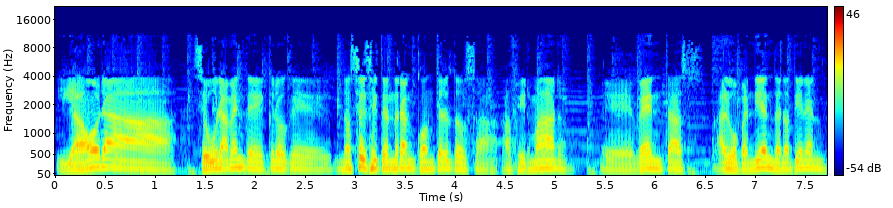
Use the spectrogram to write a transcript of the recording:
y ahora seguramente creo que, no sé si tendrán contratos a, firmar, eh, ventas, algo pendiente, ¿no tienen?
